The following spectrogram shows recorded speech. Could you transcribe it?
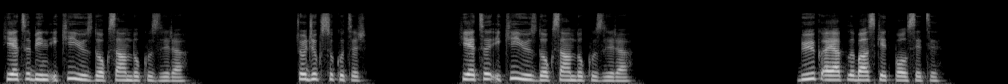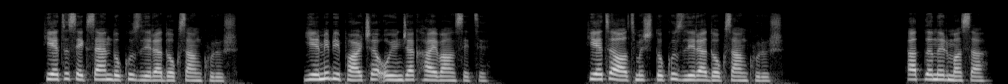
Fiyatı 1299 lira. Çocuk scooter. Fiyatı 299 lira. Büyük ayaklı basketbol seti. Fiyatı 89 lira 90 kuruş. 20 bir parça oyuncak hayvan seti. Fiyatı 69 lira 90 kuruş. Katlanır masa.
